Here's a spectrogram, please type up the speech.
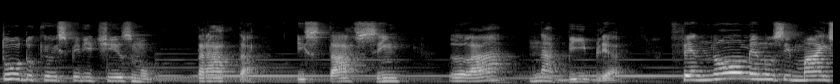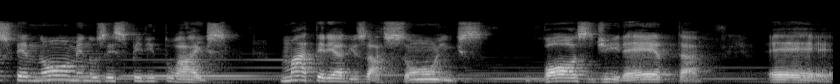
tudo que o Espiritismo trata, está sim lá na Bíblia. Fenômenos e mais fenômenos espirituais, materializações, voz direta, é,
